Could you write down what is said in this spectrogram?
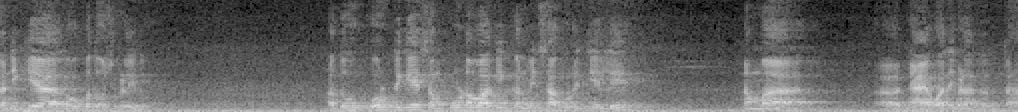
ತನಿಖೆಯ ಲೋಪದೋಷಗಳಿದು? ಅದು ಕೋರ್ಟ್ಗೆ ಸಂಪೂರ್ಣವಾಗಿ ಕನ್ವಿನ್ಸ್ ಆಗೋ ರೀತಿಯಲ್ಲಿ ನಮ್ಮ ನ್ಯಾಯವಾದಿಗಳಾದಂತಹ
